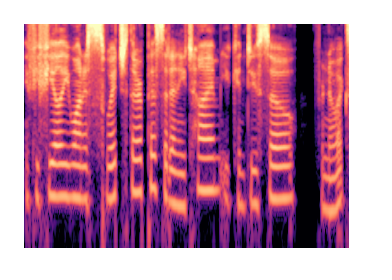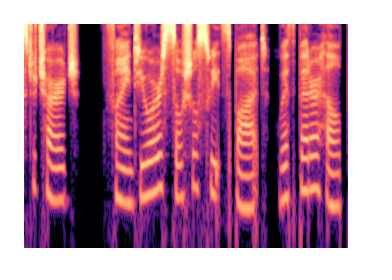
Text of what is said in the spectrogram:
If you feel you want to switch therapists at any time, you can do so for no extra charge. Find your social sweet spot with BetterHelp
